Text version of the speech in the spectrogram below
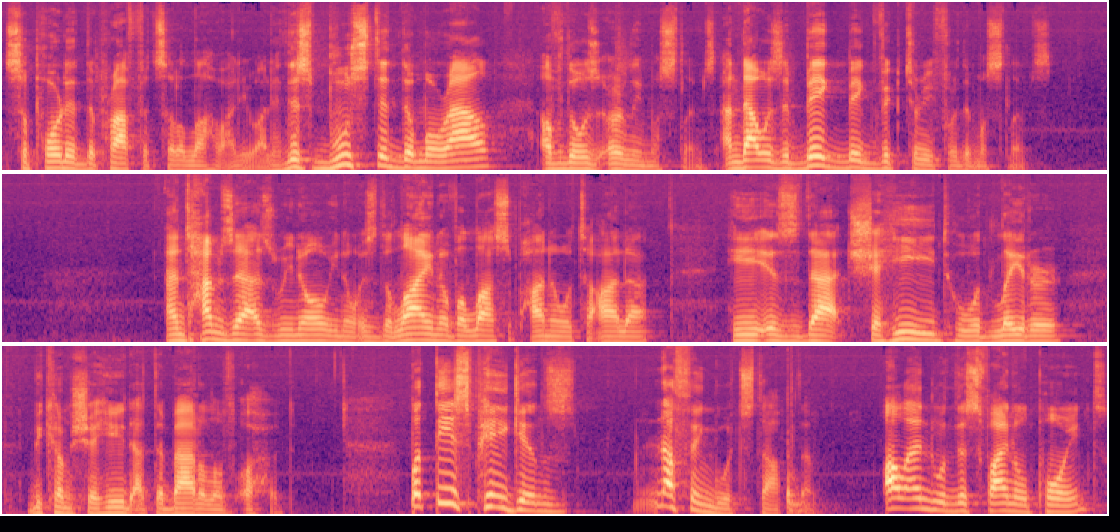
supported the Prophet. ﷺ. This boosted the morale of those early Muslims. And that was a big, big victory for the Muslims. And Hamza, as we know, you know, is the lion of Allah subhanahu wa ta'ala. He is that shaheed who would later become shaheed at the Battle of Uhud. But these pagans, nothing would stop them. I'll end with this final point.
